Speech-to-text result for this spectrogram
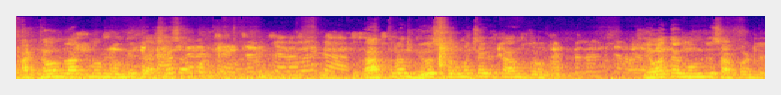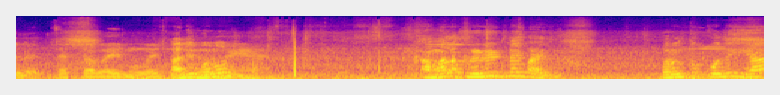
अठ्ठावन्न लाख नोंदी त्या अशा सापडल्या रात्रंदिवस कर्मचारी काम करत. होते तेव्हा त्या नोंदी सापडलेल्या आहेत. आणि म्हणून आम्हाला क्रेडिट नाही पाहिजे. परंतु कोणी ह्या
